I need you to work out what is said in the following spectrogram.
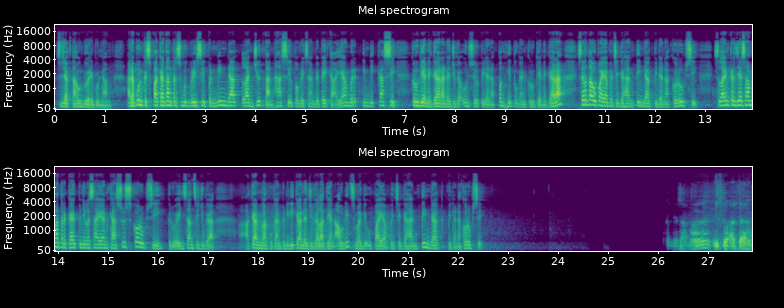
sejak tahun 2006. Adapun kesepakatan tersebut berisi penindak lanjutan hasil pemeriksaan BPK yang berindikasi kerugian negara dan juga unsur pidana penghitungan kerugian negara serta upaya pencegahan tindak pidana korupsi. Selain kerjasama terkait penyelesaian kasus korupsi, kedua instansi juga akan melakukan pendidikan dan juga latihan audit sebagai upaya pencegahan tindak pidana korupsi. Kerjasama itu ada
